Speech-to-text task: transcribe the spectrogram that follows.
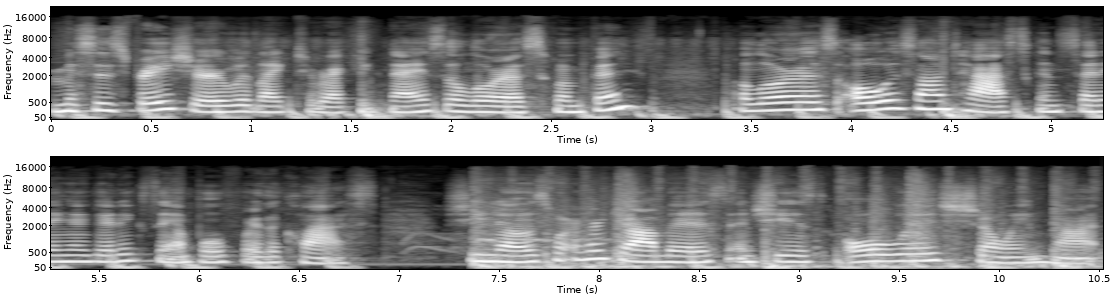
Mrs. Frazier would like to recognize Alora Squimpin. Alora is always on task and setting a good example for the class. She knows what her job is and she is always showing that.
